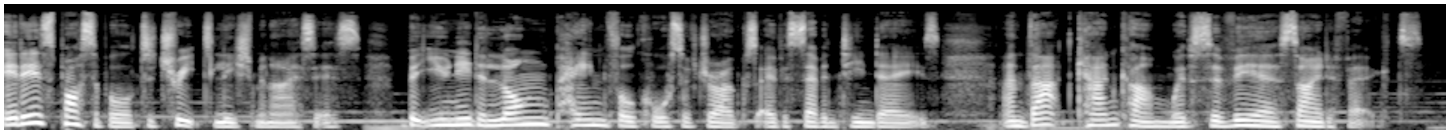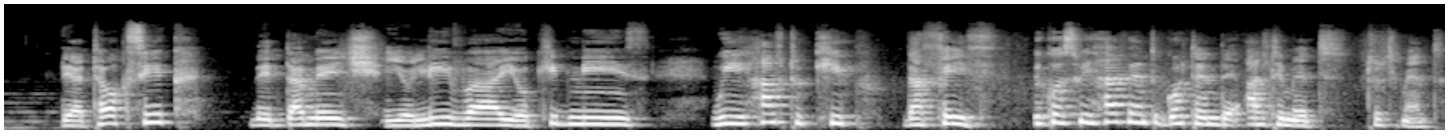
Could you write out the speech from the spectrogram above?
It is possible to treat leishmaniasis, but you need a long, painful course of drugs over 17 days, and that can come with severe side effects. They are toxic, they damage your liver, your kidneys. We have to keep the faith because we haven't gotten the ultimate treatment.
